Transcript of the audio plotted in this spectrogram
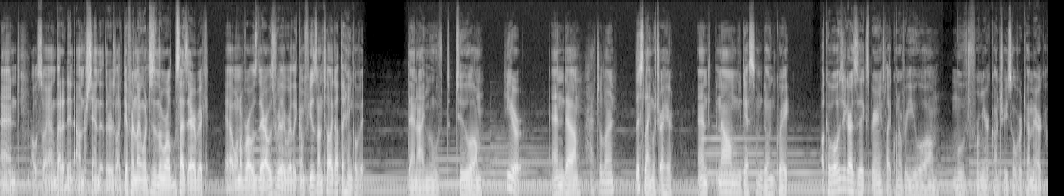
And I was so young that I didn't understand that there's like different languages in the world besides Arabic. Yeah, whenever I was there, I was really, really confused until I got the hang of it. Then I moved to um, here and um, had to learn this language right here. And now I guess I'm doing great. Okay, what was your guys' experience like whenever you um, moved from your countries over to America?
